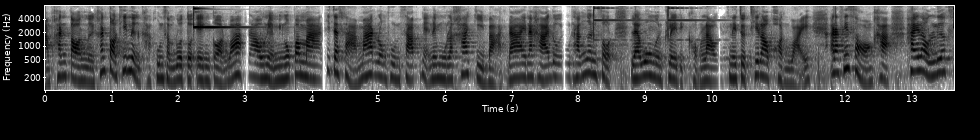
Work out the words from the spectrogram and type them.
3 ขั้นตอนเลย ขั้นตอนทีหนึ่1 ค่ะ คุณสำรวจตัวเองก่อนว่า เราเนี่ยมีงบประมาณที่จะสามารถลงทุนทรัพย์เนี่ยในมูลค่ากี่บาทได้นะคะ โดยดูทั้งเงินสด และวงเงินเครดิตของเราในจุดที่เราผ่อนไหว อันดับที่ 2 ค่ะ ให้เราเลือกโซ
